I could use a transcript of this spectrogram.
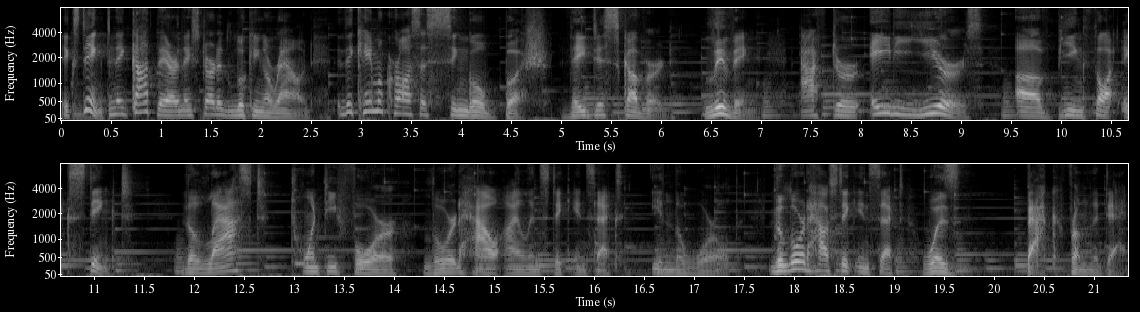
extinct. And they got there and they started looking around. They came across a single bush. They discovered, living after 80 years of being thought extinct, the last 24 Lord Howe Island stick insects in the world. The Lord Howe stick insect was back from the dead,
